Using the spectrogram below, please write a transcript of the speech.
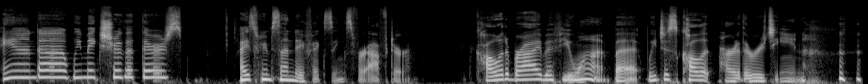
And uh, we make sure that there's ice cream sundae fixings for after. Call it a bribe if you want, but we just call it part of the routine.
